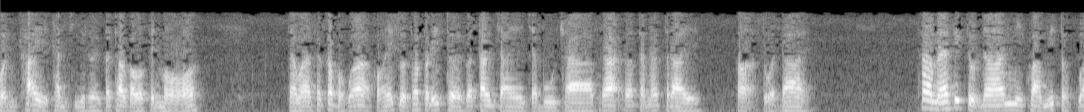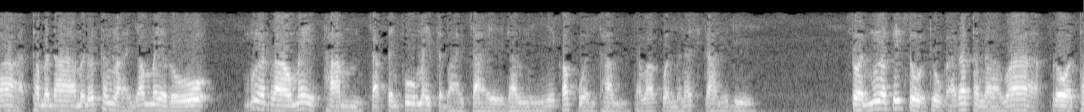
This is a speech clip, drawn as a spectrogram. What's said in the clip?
คนไข้ทันทีเลย ก็เท่ากับว่าเป็นหมอ แต่ว่าถ้าก็บอกว่าขอให้สวดพระปริศเถิดก็ตั้งใจจะบูชาพระรัตนตรัยก็สวดได้ ถ้าแม้ภิกษุนั้นมีความวิตกว่าธรรมดามนุษย์ทั้งหลายย่อมไม่รู้ เมื่อเราไม่ทำจะเป็นผู้ไม่สบายใจ ดังนี้ก็ควรทำแต่ว่าควรมนสิการให้ดี ส่วนเมื่อภิกษุถูกอารัธนาว่า โปรดท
